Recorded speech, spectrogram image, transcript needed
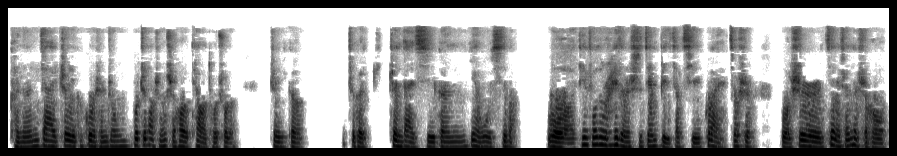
可能在这一个过程中，不知道什么时候跳脱出了这一个这个倦怠期跟厌恶期吧。我听 Photo Reason 的时间比较奇怪，就是我是健身的时候，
